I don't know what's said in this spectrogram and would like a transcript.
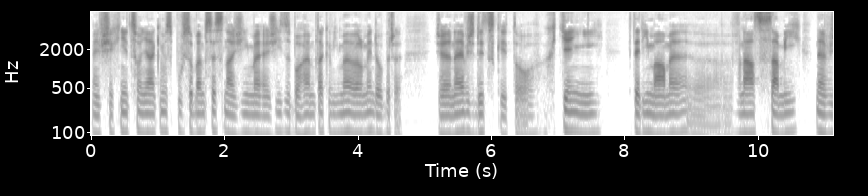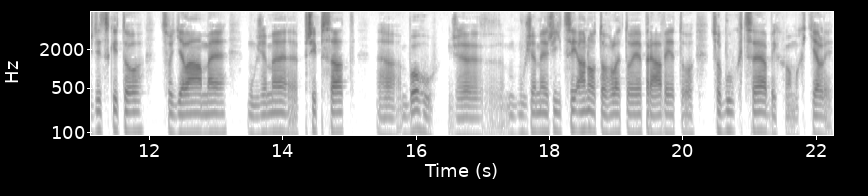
my všichni, co nějakým způsobem se snažíme žít s Bohem, tak víme velmi dobře, že ne vždycky to chtění který máme eh, v nás samých. Ne vždycky to, co děláme, můžeme připsat eh, Bohu, že můžeme říci, ano, tohle to je právě to, co Bůh chce, abychom chtěli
